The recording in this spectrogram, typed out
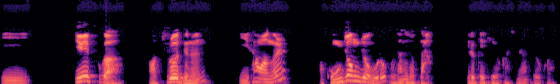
이 UF가 줄어드는 이 상황을 공정적으로 보상해줬다. 이렇게 기억하시면 좋을 것 같습니다.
